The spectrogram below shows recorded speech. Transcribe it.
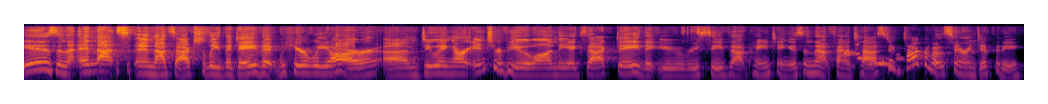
Is and, and that's and that's actually the day that here we are um, doing our interview on the exact day that you received that painting. Isn't that fantastic? Talk about serendipity.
